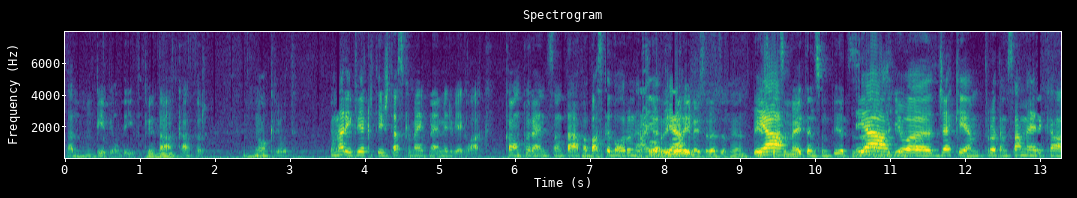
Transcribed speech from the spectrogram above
tādu mm -hmm. piebildītu pie tā, kā tur mm -hmm. nokļūt. Un arī piekritīšu tas, ka meitenēm ir vieglāk konkurence un tā pa basketbolu Nu, runājot. Šobrīd jā. arī mēs redzam, ja? 15 Jā. meitenes un 5 zēni. Jā, tikai. jo džekiem, protams, Amerikā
